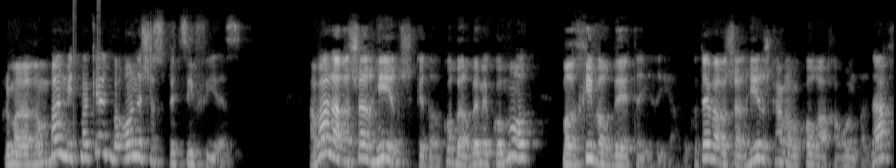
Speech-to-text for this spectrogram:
כלומר הרמב"ן מתמקד בעונש הספציפי הזה. אבל הרש"ר הירש, כדרכו בהרבה מקומות, מרחיב הרבה את היריעה. הוא כותב הרש"ר הירש, כאן במקור האחרון בדף,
